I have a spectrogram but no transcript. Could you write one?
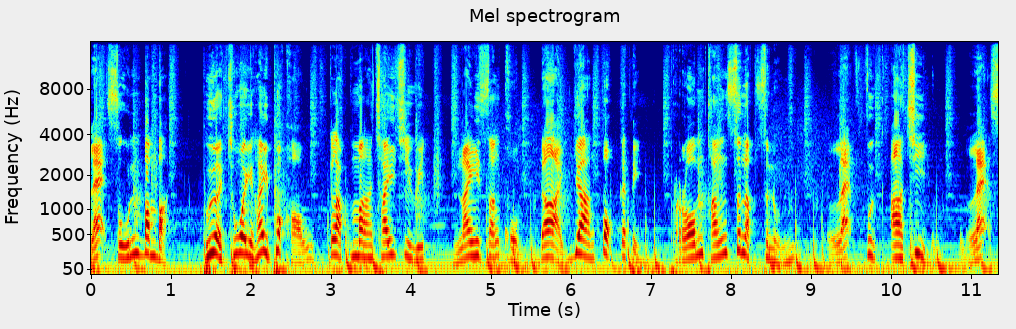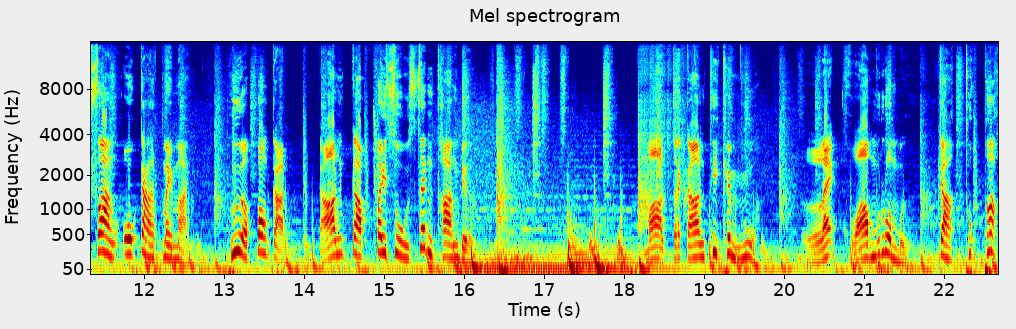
และศูนย์บำบัดเพื่อช่วยให้พวกเขากลับมาใช้ชีวิตในสังคมได้อย่างปกติ พร้อมทั้งสนับสนุน และฝึกอาชีพ และสร้างโอกาสใหม่ๆ เพื่อป้องกันการกลับไปสู่เส้นทางเดิม มาตรการที่เข้มงวดและความร่วมมือ จากทุกภาค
